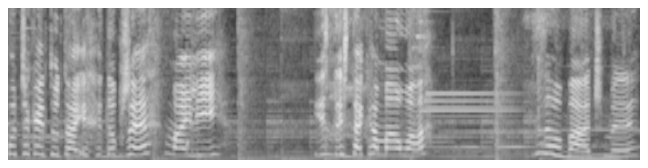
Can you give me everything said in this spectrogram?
Poczekaj tutaj, dobrze, Miley? Jesteś taka mała. Zobaczmy.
